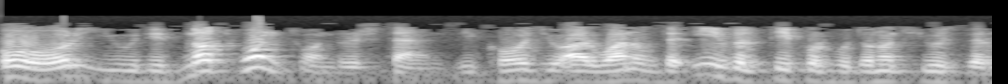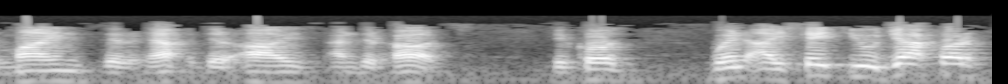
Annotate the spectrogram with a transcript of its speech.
Or you did not want to understand because you are one of the evil people who do not use their minds, their, their eyes, and their hearts. Because when I say to you, Ja'far,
